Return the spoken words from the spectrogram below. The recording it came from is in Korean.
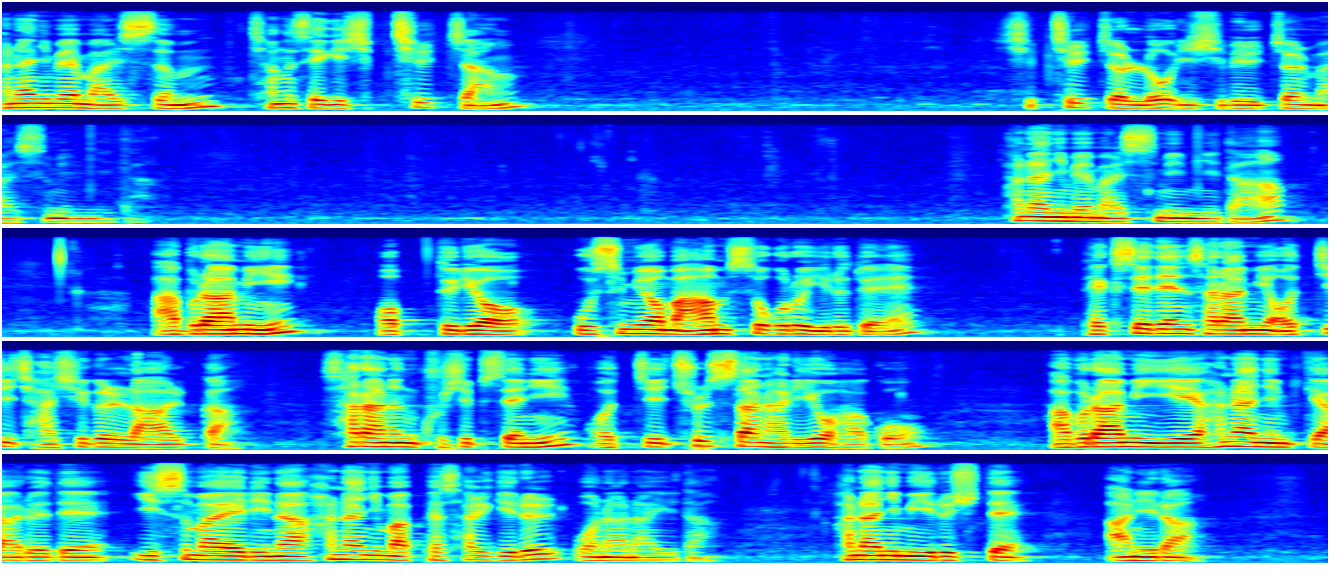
하나님의 말씀 창세기 17장 17절로 21절 말씀입니다. 하나님의 말씀입니다. 아브라함이 엎드려 웃으며 마음속으로 이르되 백세 된 사람이 어찌 자식을 낳을까 사라는 90세니 어찌 출산하리요 하고 아브라함이 이에 하나님께 아뢰되 이스마엘이나 하나님 앞에 살기를 원하나이다. 하나님이 이르시되 아니라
